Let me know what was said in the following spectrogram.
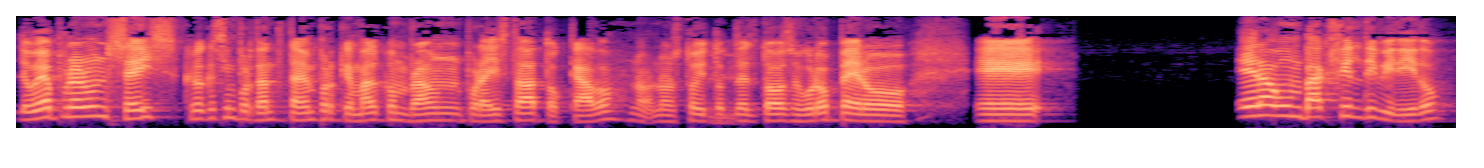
le voy a poner un 6. Creo que es importante también porque Malcolm Brown por ahí estaba tocado. No, no estoy del todo seguro, pero eh, era un backfield dividido.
